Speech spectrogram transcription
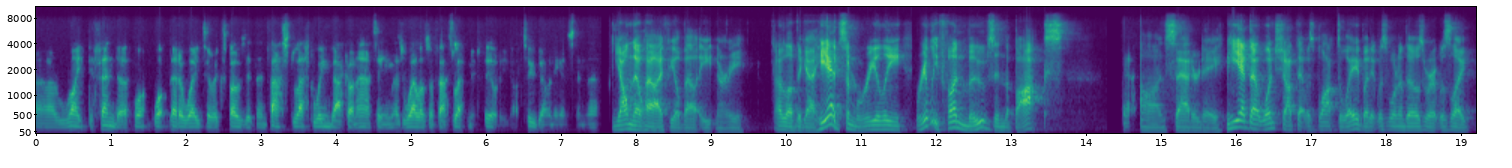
uh, right defender, what what better way to expose it than fast left wing back on our team as well as a fast left midfielder? You got two going against him there. Y'all know how I feel about Aït-Nouri. I love the guy. He had some really really fun moves in the box. Yeah. On Saturday, he had that one shot that was blocked away, but it was one of those where it was like,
